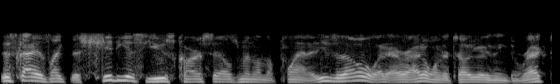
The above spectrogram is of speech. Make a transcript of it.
This guy is like the shittiest used car salesman on the planet. He's like, oh whatever. I don't want to tell you anything direct.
